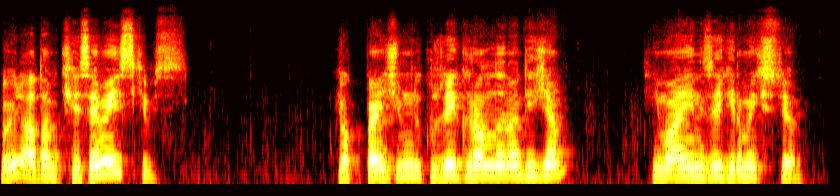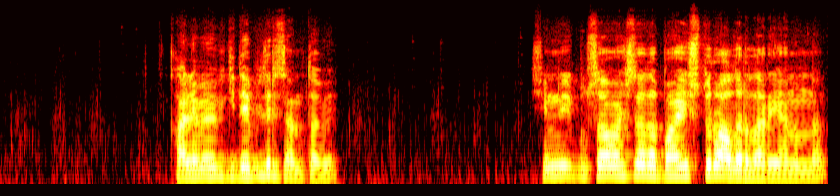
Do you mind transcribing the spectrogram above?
Böyle adam kesemeyiz ki biz. Yok ben şimdi Kuzey Krallığı'na diyeceğim. Himayenize girmek istiyorum. Kaleme bir gidebilirsem tabi. Şimdi bu savaşta da Bayistur'u alırlar yanımdan.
